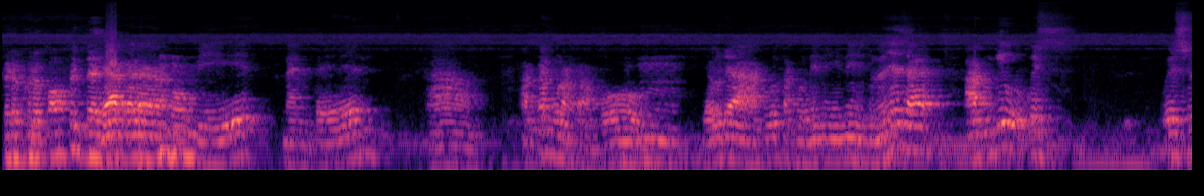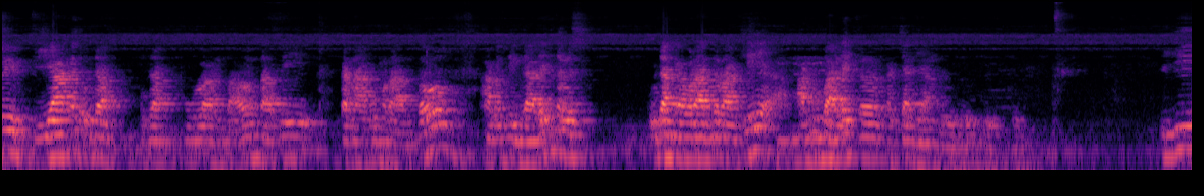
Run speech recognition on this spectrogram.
Gara-gara Covid dan Ya karena covid 19 Nah, aku kan pulang kampung. Hmm. ya udah aku takutin ini sebenarnya saya aku ini wis wis biar udah udah puluhan tahun tapi karena aku merantau aku tinggalin terus udah nggak merantau lagi aku balik ke kerjaan yang dulu gitu Iki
